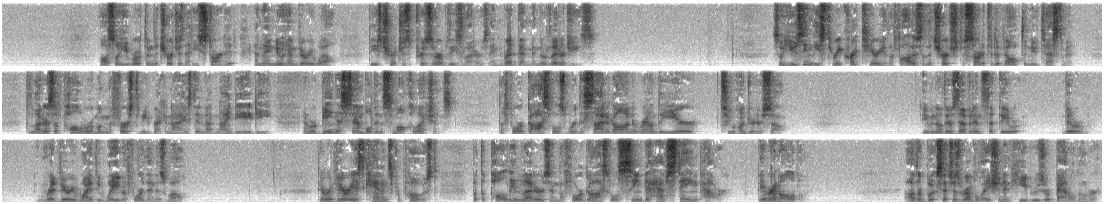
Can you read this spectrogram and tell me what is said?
Also, he wrote them to churches that he started, and they knew him very well. These churches preserved these letters and read them in their liturgies. So, using these three criteria, the fathers of the church started to develop the New Testament. The letters of Paul were among the first to be recognized in about 90 AD and were being assembled in small collections. The four Gospels were decided on around the year 200 or so. even though there's evidence that they were they were read very widely way before then as well. There were various canons proposed, but the Pauline letters and the four Gospels seemed to have staying power. They were in all of them. Other books, such as Revelation and Hebrews, were battled over.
